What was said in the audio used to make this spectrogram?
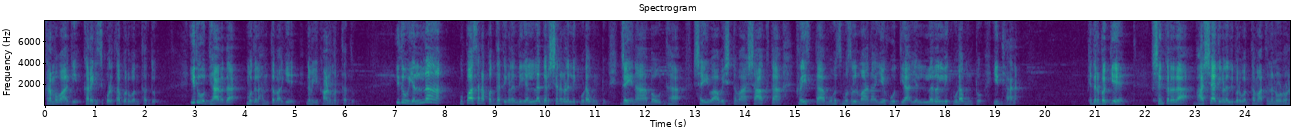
ಕ್ರಮವಾಗಿ ಕರಗಿಸಿಕೊಳ್ತಾ ಬರುವಂಥದ್ದು. ಇದು ಧ್ಯಾನದ ಮೊದಲ ಹಂತವಾಗಿ ನಮಗೆ ಕಾಣುವಂಥದ್ದು. ಇದು ಎಲ್ಲ ಉಪಾಸನಾ ಪದ್ಧತಿಗಳಲ್ಲಿ, ಎಲ್ಲ ದರ್ಶನಗಳಲ್ಲಿ ಕೂಡ ಉಂಟು. ಜೈನ, ಬೌದ್ಧ, ಶೈವ, ವೈಷ್ಣವ, ಶಾಕ್ತ, ಕ್ರೈಸ್ತ ಮುಹಸ್ ಮುಸಲ್ಮಾನ, ಯಹೂದ್ಯ ಎಲ್ಲರಲ್ಲಿ ಕೂಡ ಉಂಟು ಈ ಧ್ಯಾನ. ಇದರ ಬಗ್ಗೆ ಶಂಕರರ ಭಾಷ್ಯಾದಿಗಳಲ್ಲಿ ಬರುವಂಥ ಮಾತನ್ನು ನೋಡೋಣ.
